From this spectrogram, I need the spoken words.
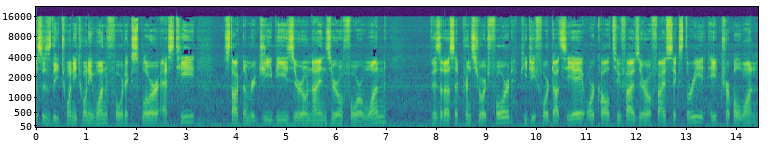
This is the 2021 Ford Explorer ST, stock number GB09041. Visit us at Prince George Ford, pgford.ca, or call 250 563 8111.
